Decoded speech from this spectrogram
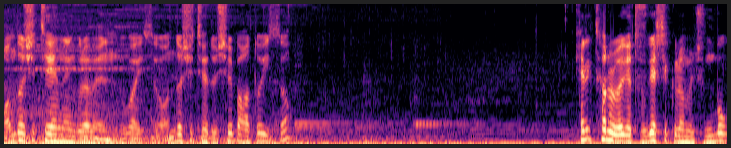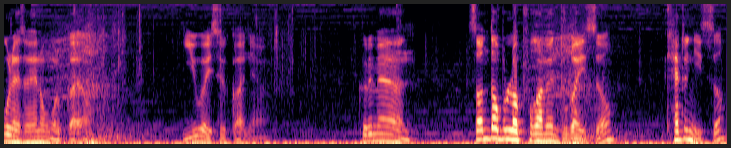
언더시티에는 그러면 누가 있어? 언더시티에도 실바가 또 있어? 캐릭터를 왜 이렇게 두 개씩 그러면 중복을 해서 해놓은 걸까요? 이유가 있을 거 아니야. 그러면 썬더블러프 가면 누가 있어? 켈은 있어?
